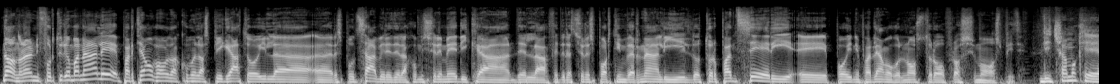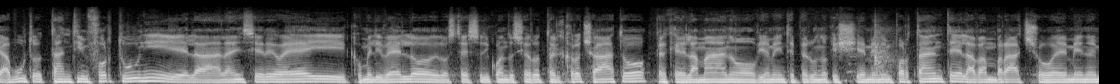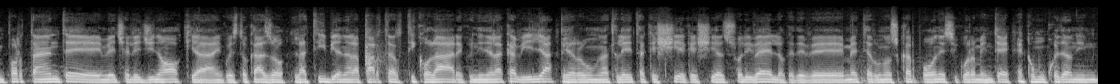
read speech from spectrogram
No, non è un infortunio banale. Partiamo proprio da come l'ha spiegato il eh, responsabile della commissione medica della Federazione Sport Invernali, il dottor Panzeri, e poi ne parliamo col nostro prossimo ospite. Diciamo che ha avuto tanti infortuni e la, la inserirei come livello lo stesso di quando si è rotta il crociato, perché la mano ovviamente per uno che scie è meno importante, l'avambraccio è meno importante e invece le ginocchia, in questo caso la tibia nella parte articolare, quindi nella caviglia, per un atleta che scia che scia al suo livello, che deve mettere uno scarpone, sicuramente è comunque da, un,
